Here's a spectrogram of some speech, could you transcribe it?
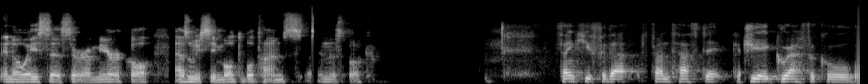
an oasis or a miracle, as we see multiple times in this book. Thank you for that fantastic geographical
